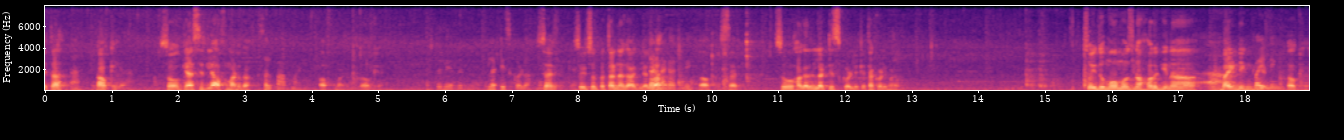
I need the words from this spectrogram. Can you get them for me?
ಆಯ್ತಾ? ಓಕೆ. ಸೊ ಗ್ಯಾಸ್ ಇರ್ಲಿ ಆಫ್ ಮಾಡುದಾ? ಸ್ವಲ್ಪ ಆಫ್ ಮಾಡಿ. ಆಫ್ ಮಾಡಿ ಓಕೆ. ಲಟ್ಟಿಸ್ಕೊಳ್ಳುವ ಸರಿ. ಸೊ ಇದು ಸ್ವಲ್ಪ ತಣ್ಣಗಾಗ್ಲಿ ಅಲ್ವಾ. ಓಕೆ ಸರಿ. ಸೊ ಹಾಗಾದ್ರೆ ಲಟ್ಟಿಸ್ಕೊಳ್ಳಿಕ್ಕೆ ತಕೊಳ್ಳಿ ಮೇಡಮ್. ಸೊ ಇದು ಮೋಮೋಸ್ನ ಹೊರಗಿನ ಆ, ಬೈಂಡಿಂಗ್ binding. ಓಕೆ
